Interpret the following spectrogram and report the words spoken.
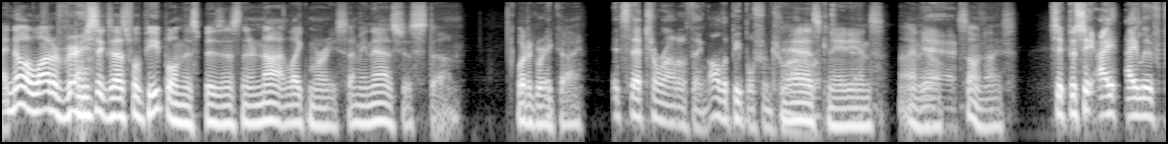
I know a lot of very successful people in this business, and they're not like Maurice. I mean, that's just um, what a great guy. It's that Toronto thing. All the people from Toronto. Yeah, it's Canadians. I know. Yeah. So nice. See, but see, I, I live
